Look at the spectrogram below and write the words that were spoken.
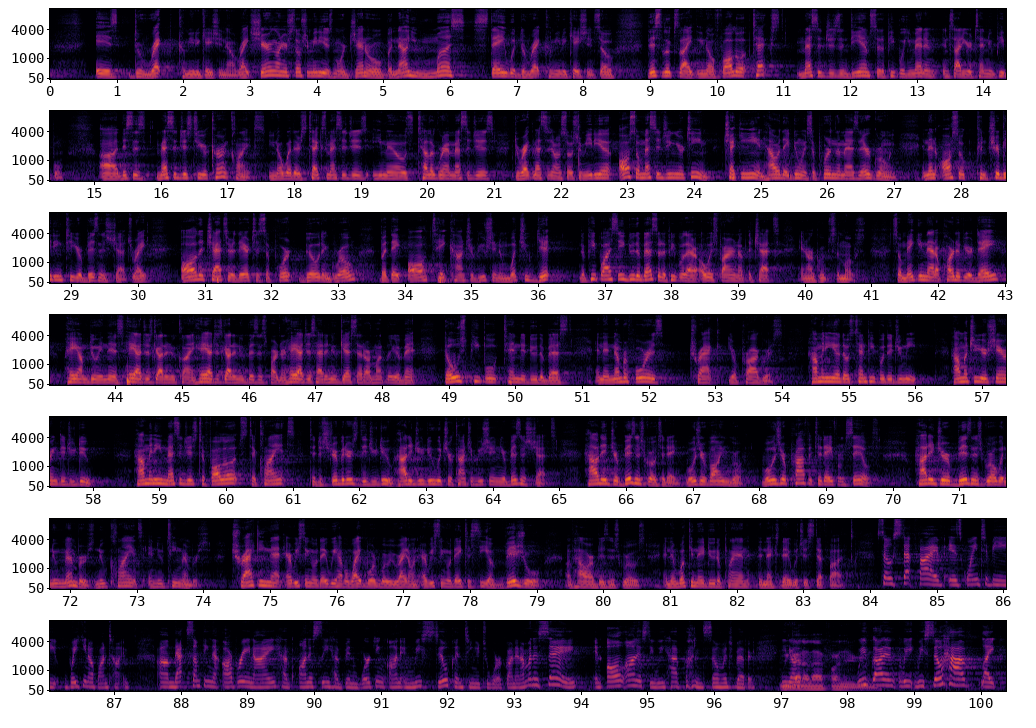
is direct communication now, right? Sharing on your social media is more general, but now you must stay with direct communication. So this looks like, you know, follow up text, messages, and DMs to the people you met in, inside of your 10 new people. Uh, this is messages to your current clients, you know, whether it's text messages, emails, telegram messages, direct message on social media, also messaging your team, checking in, how are they doing, supporting them as they're growing, and then also contributing to your business chats, right? All the chats are there to support, build, and grow, but they all take contribution. And what you get, the people I see do the best are the people that are always firing up the chats in our groups the most. So making that a part of your day Hey, I'm doing this. Hey, I just got a new client. Hey, I just got a new business partner. Hey, I just had a new guest at our monthly event. Those people tend to do the best. And then number four is track your progress. How many of those 10 people did you meet? How much of your sharing did you do? How many messages to follow ups, to clients, to distributors did you do? How did you do with your contribution in your business chats? How did your business grow today? What was your volume growth? What was your profit today from sales? How did your business grow with new members, new clients, and new team members? Tracking that every single day. We have a whiteboard where we write on every single day to see a visual of how our business grows. And then what can they do to plan the next day, which is step five? So, step five is going to be waking up on time. Um, that's something that Aubrey and I have honestly have been working on, and we still continue to work on. And I'm going to say, in all honesty, we have gotten so much better. You we know, got a lot farther. we've gotten. We we still have like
